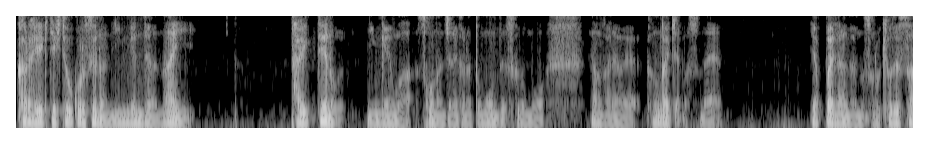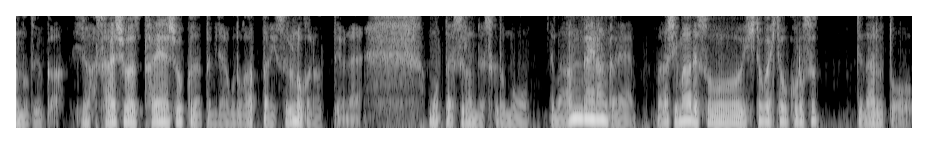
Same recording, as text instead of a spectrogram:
から平気で人を殺すような人間ではない大抵の人間はそうなんじゃないかなと思うんですけども、なんかね、考えちゃいますね。やっぱりなんかのその拒絶反応というか、最初は大変ショックだったみたいなことがあったりするのかなっていうね、思ったりするんですけども、でも案外なんかね、私今までそう人が人を殺すってなると、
